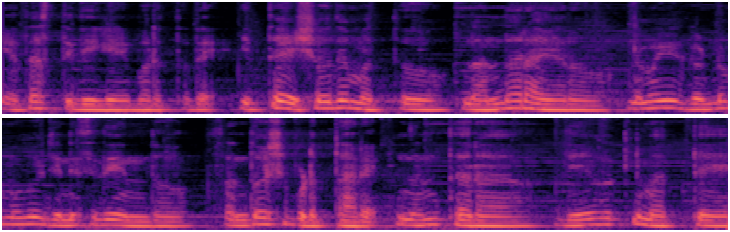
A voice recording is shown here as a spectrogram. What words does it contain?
ಯಥಾಸ್ಥಿತಿಗೆ ಬರುತ್ತದೆ. ಇತ್ತ ಯಶೋಧೆ ಮತ್ತು ನಂದರಾಯರು ನಮಗೆ ಗಂಡು ಮಗು ಜನಿಸಿದೆ ಎಂದು ಸಂತೋಷ ಪಡುತ್ತಾರೆ ನಂತರ ದೇವಕಿ ಮತ್ತೆ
